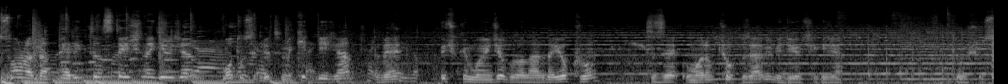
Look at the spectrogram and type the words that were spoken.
Sonra da Paddington Station'a gireceğim. Motosikletimi kilitleyeceğim ve 3 gün boyunca buralarda yokum. Size umarım çok güzel bir video çekeceğim. Görüşürüz.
